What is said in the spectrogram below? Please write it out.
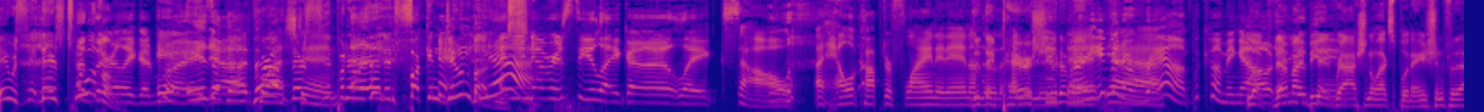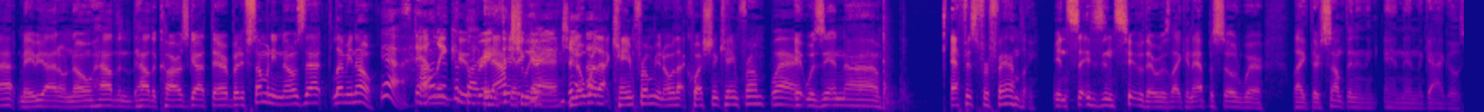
They was there's two That's of a them. really good It point. is a good They're up there zipping around in fucking dune buggies. Yeah. You never see like a like s- So a helicopter flying it in. Did under they the, parachute them or even yeah. a ramp coming out. Look, there might the be thing. a rational explanation for that. Maybe I don't know how the how the cars got there, but if somebody knows that, let me know. Yeah, Stanley Kubrick buggies did a actually, there? you know where that came from? You know where that question came from? Where? It was in uh, F is for Family in season two. There was like an episode where like there's something, and, the, and then the guy goes,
